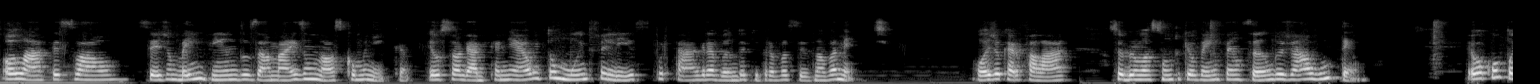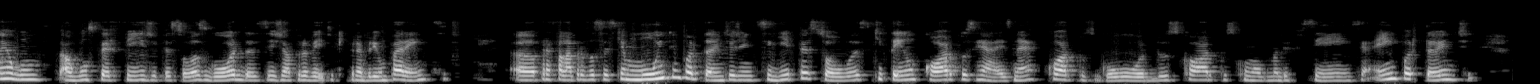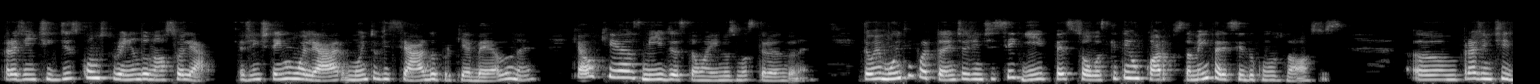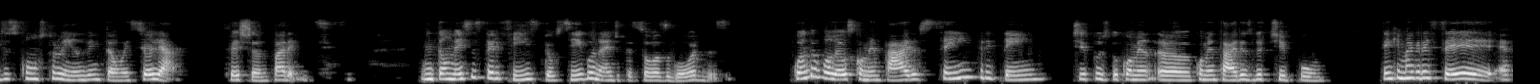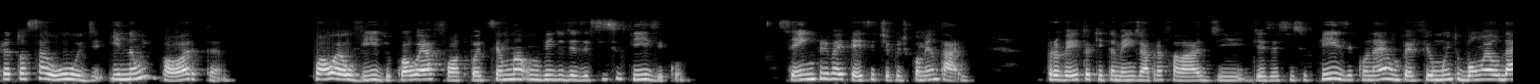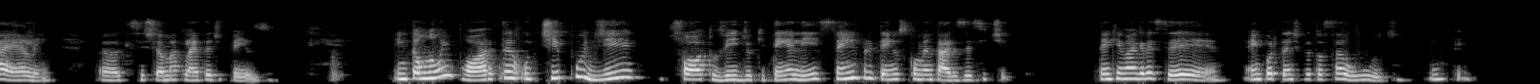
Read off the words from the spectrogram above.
Olá, pessoal! Sejam bem-vindos a mais um Nós Comunica. Eu sou a Gabi Caniel e estou muito feliz por estar gravando aqui para vocês novamente. Hoje eu quero falar sobre um assunto que eu venho pensando já há algum tempo. Eu acompanho algum, alguns perfis de pessoas gordas e já aproveito aqui para abrir um parêntese uh, para falar para vocês que é muito importante a gente seguir pessoas que tenham corpos reais, né? Corpos gordos, corpos com alguma deficiência. É importante para a gente ir desconstruindo o nosso olhar. A gente tem um olhar muito viciado porque é belo, né? Que é o que as mídias estão aí nos mostrando, né? Então é muito importante a gente seguir pessoas que tenham corpos também parecidos com os nossos, um, para a gente ir desconstruindo então esse olhar. Fechando parênteses. Então, nesses perfis que eu sigo, né, de pessoas gordas, quando eu vou ler os comentários, sempre tem tipos uh, comentários do tipo tem que emagrecer, é para tua saúde e não importa qual é o vídeo, qual é a foto, pode ser uma, um vídeo de exercício físico, sempre vai ter esse tipo de comentário. Aproveito aqui também já para falar de, de, exercício físico, né? Um perfil muito bom é o da Ellen, uh, que se chama Atleta de Peso. Então, não importa o tipo de foto, vídeo que tem ali, sempre tem os comentários desse tipo. Tem que emagrecer, é importante para tua saúde, enfim.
